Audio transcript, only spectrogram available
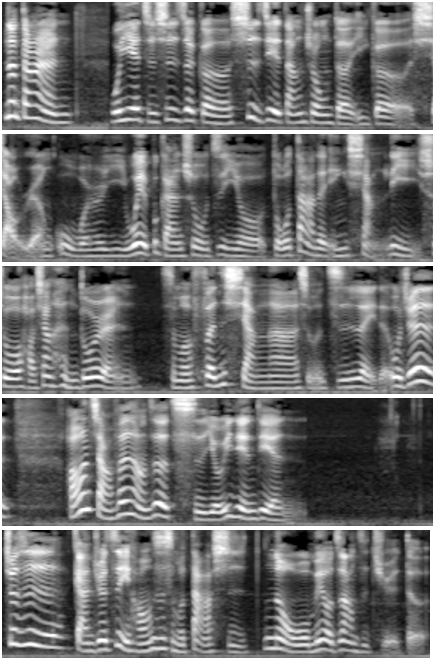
那当然，我也只是这个世界当中的一个小人物而已，我也不敢说我自己有多大的影响力，说好像很多人。什么分享啊，什么之类的，我觉得好像讲分享这个词有一点点，就是感觉自己好像是什么大师。No，我没有这样子觉得。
